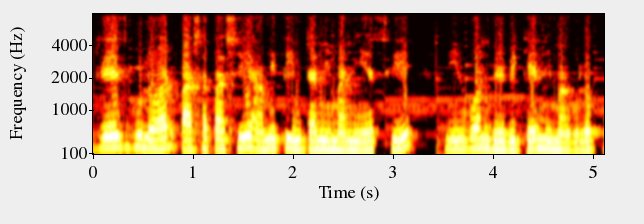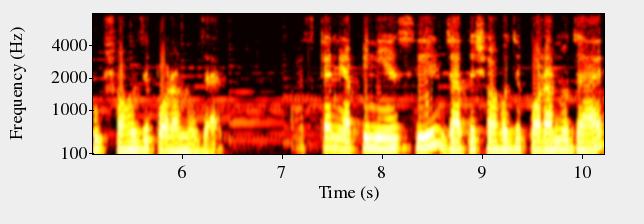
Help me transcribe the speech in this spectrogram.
ড্রেসগুলোর পাশাপাশি আমি তিনটা নিমা নিয়েছি। নিউবর্ন বেবিকে নিমাগুলো খুব সহজে পরানো যায়। পাঁচটা ন্যাপি নিয়েছি যাতে সহজে পরানো যায়।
